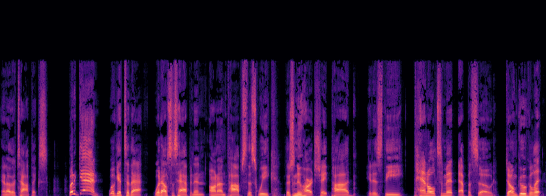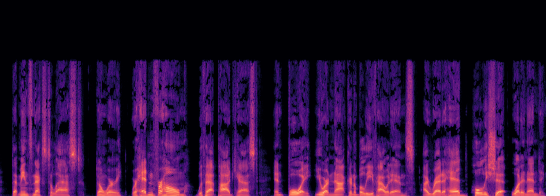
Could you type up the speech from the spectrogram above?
and other topics. But again, we'll get to that. What else is happening on Unpops this week? There's a new heart shaped pod. It is the penultimate episode. Don't Google it. That means next to last. Don't worry. We're heading for home with that podcast. And boy, you are not going to believe how it ends. I read ahead. Holy shit, what an ending.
